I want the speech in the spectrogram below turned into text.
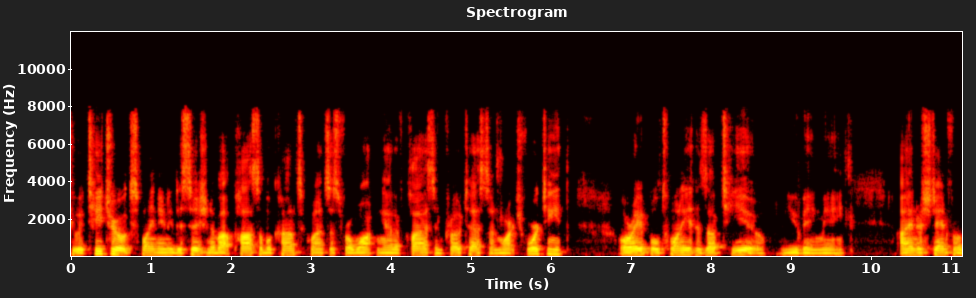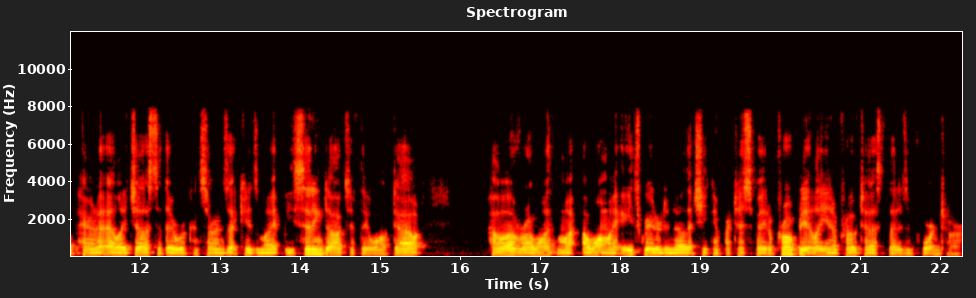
to a teacher who explained any decision about possible consequences for walking out of class in protest on March 14th or April 20th is up to you, you being me. I understand from a parent at LHS that there were concerns that kids might be sitting ducks if they walked out. However, I want my I want my eighth grader to know that she can participate appropriately in a protest that is important to her.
